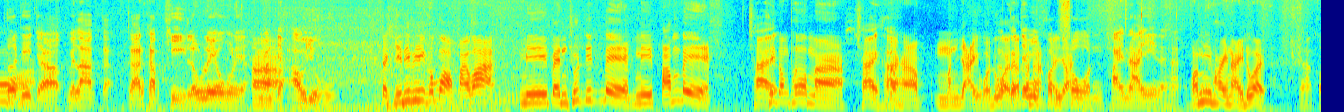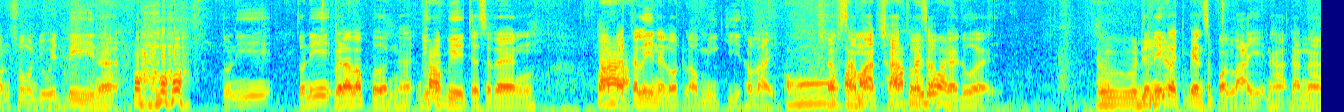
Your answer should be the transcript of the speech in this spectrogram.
เพื่อที่จะเวลาการขับขี่เร็วๆเนี่ยอ่ามั มันจะเอาอยู่ ตะกี้ที่พี่เขาบอกไปว่า มีเป็นชุดดิสเบรกมีปั๊มเบรก ใช่ ที่ต้องเพิ่มมาใช่ครับนะครับ มันใหญ่กว่าด้วยแล้วก็จะมีขนาดคอนใหญ่โซลภายในนะฮะอ๋อมีภายในด้วยนะคอนโซล USB นะฮะอ๋อ ตัวนี้ตัวนี้เวลาเราเปิดนะฮะ ครับ USB จะแสดงว่าอ่า แบตเตอรี่ในรถเรามีกี่เท่าไหร่ อ๋อแล้วสามารถชาร์จโทรศัพท์ได้ด้วย เออดีตัวนี้ก็อะ จะเป็นสปอตไลท์นะฮะด้านหน้า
